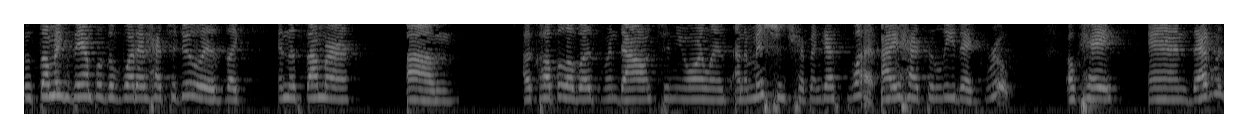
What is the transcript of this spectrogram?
So, some examples of what I've had to do is like in the summer, um, a couple of us went down to New Orleans on a mission trip, and guess what? I had to lead that group, okay? And that was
